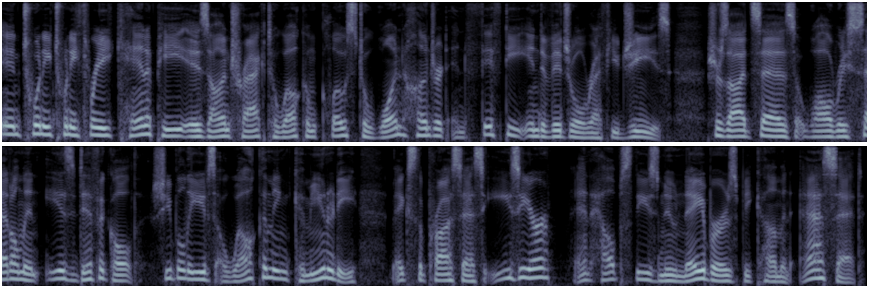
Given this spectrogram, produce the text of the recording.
In 2023, Canopy is on track to welcome close to 150 individual refugees. Shirzad says while resettlement is difficult, she believes a welcoming community makes the process easier and helps these new neighbors become an asset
